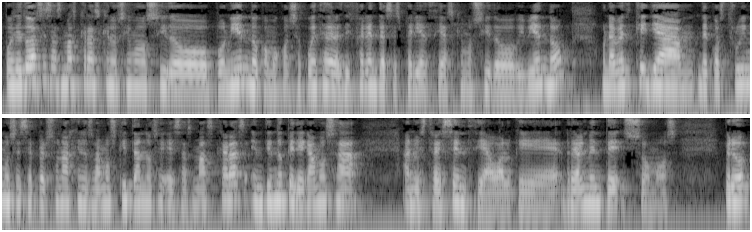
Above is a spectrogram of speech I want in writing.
pues de todas esas máscaras que nos hemos ido poniendo como consecuencia de las diferentes experiencias que hemos ido viviendo, una vez que ya deconstruimos ese personaje y nos vamos quitando esas máscaras, entiendo que llegamos a, a nuestra esencia o a lo que realmente somos. Pero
